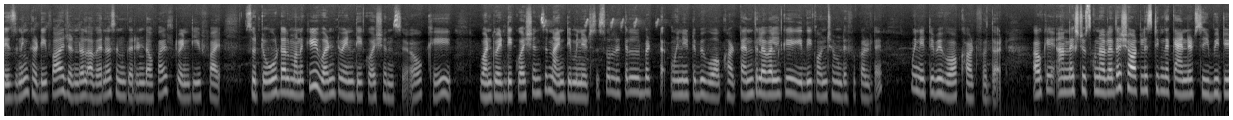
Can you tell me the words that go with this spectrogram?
reasoning thirty five general awareness and current affairs twenty five. So total మనకి one twenty questions. Okay one twenty questions ninety minutes. So little bit we need to be work hard tenth లెవెల్కి ఇది కొంచెం డిఫికల్టే we need to be work hard for that okay and next చూసుకున్నట్లయితే shortlisting the candidate CBT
